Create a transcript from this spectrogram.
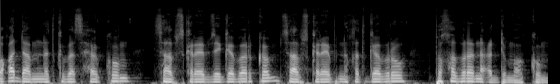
ብቐዳምነት ክበጽሐኩም ሳብስክራይብ ዘይገበርኩም ሳብስክራይብ ንኽትገብሩ ብኽብሪ ንዕድመኩም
